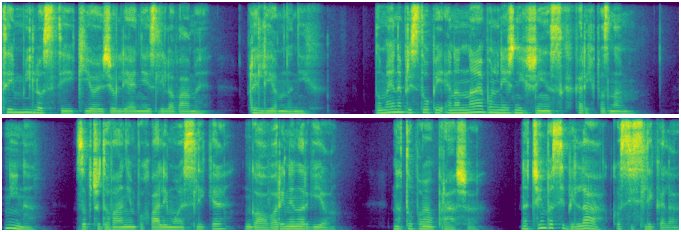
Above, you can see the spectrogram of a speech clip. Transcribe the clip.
te milosti, ki jo je življenje izlilo vame, prelijem na njih. Do mene pristopi ena najbolj nežnih žensk, kar jih poznam, Nina. Z občudovanjem pohvali moje slike, govor in energijo. Na to pa me vpraša, na čem pa si bila, ko si slikala?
